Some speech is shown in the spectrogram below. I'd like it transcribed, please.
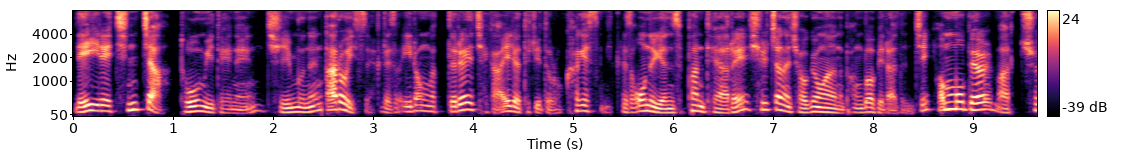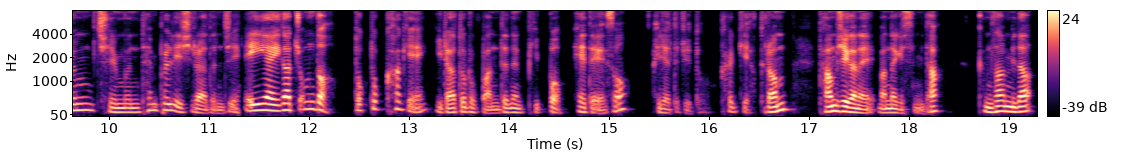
내일에 진짜 도움이 되는 질문은 따로 있어요. 그래서 이런 것들을 제가 알려드리도록 하겠습니다. 그래서 오늘 연습한 대화를 실전에 적용하는 방법이라든지 업무별 맞춤 질문 템플릿이라든지 AI가 좀 더 똑똑하게 일하도록 만드는 비법에 대해서 알려드리도록 할게요. 그럼 다음 시간에 만나겠습니다. 감사합니다.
